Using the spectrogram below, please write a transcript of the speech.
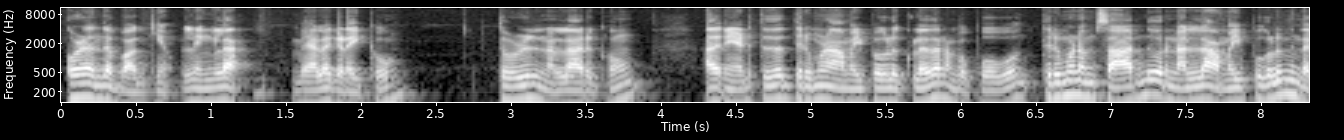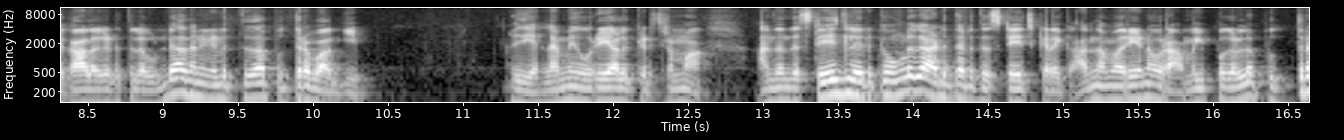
குழந்தை பாக்கியம் இல்லைங்களா? வேலை கிடைக்கும். தொழில் நல்லா இருக்கும். அதனை அடுத்து தான் திருமண அமைப்புகளுக்குள்ளே தான் நம்ம போவோம். திருமணம் சார்ந்து ஒரு நல்ல அமைப்புகளும் இந்த காலகட்டத்தில் உண்டு. அதனை அடுத்து தான் புத்திரபாக்கியம் இது எல்லாமே ஒரே ஆளுக்கு கிடைச்சிருமா? அந்தந்த ஸ்டேஜில் இருக்கவங்களுக்கு அடுத்தடுத்த ஸ்டேஜ் கிடைக்கும். அந்த மாதிரியான ஒரு அமைப்புகளில் புத்திர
